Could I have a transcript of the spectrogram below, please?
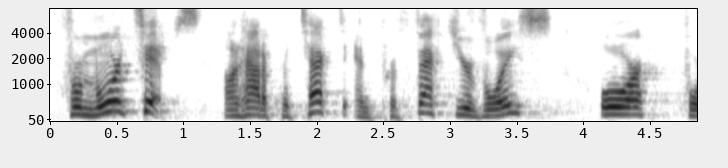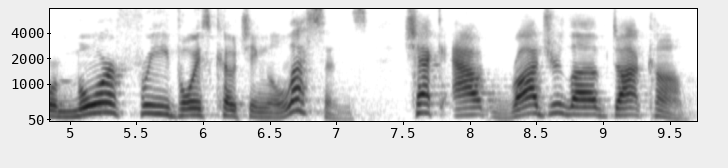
For more tips on how to protect and perfect your voice, or for more free voice coaching lessons, check out rogerlove.com.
